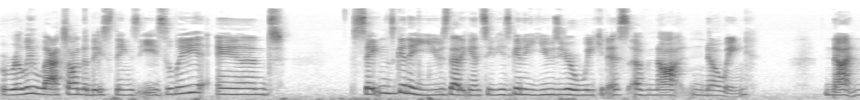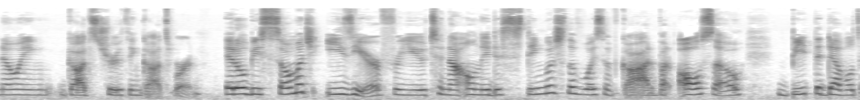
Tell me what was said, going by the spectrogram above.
really latch onto these things easily. And Satan's going to use that against you. He's going to use your weakness of not knowing, not knowing God's truth and God's word it'll be so much easier for you to not only distinguish the voice of God, but also beat the devil's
